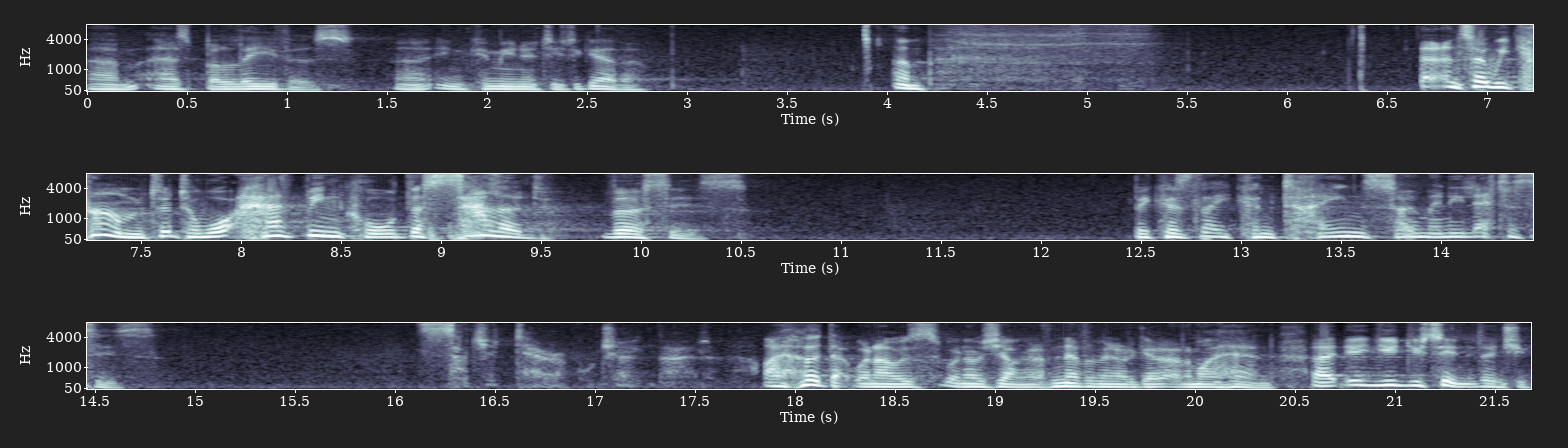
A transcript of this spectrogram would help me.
um, as believers uh, in community together. Um, and so we come to, to what have been called the salad verses because they contain so many lettuces. It's such a terrible joke, that. I heard that when I was, when I was young, and I've never been able to get it out of my hand. Uh, you, have seen it, don't you?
